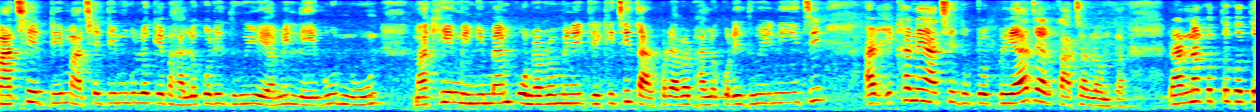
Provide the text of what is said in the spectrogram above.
মাছের ডিম, মাছের ডিমগুলোকে ভালো করে ধুয়ে আমি লেবু, নুন মাখিয়ে মিনিমাম পনেরো মিনিট রেখেছি, তারপরে আবার ভালো করে ধুয়ে নিয়েছি। আর এখানে আছে দুটো পেঁয়াজ আর কাঁচা লঙ্কা। রান্না করতে করতে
